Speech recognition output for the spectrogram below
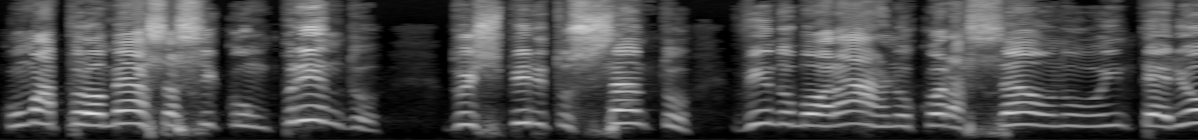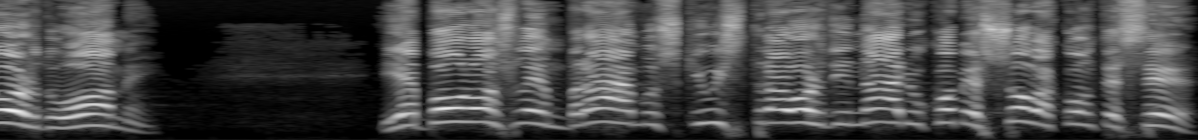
com uma promessa se cumprindo do Espírito Santo vindo morar no coração, no interior do homem. E é bom nós lembrarmos que o extraordinário começou a acontecer.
